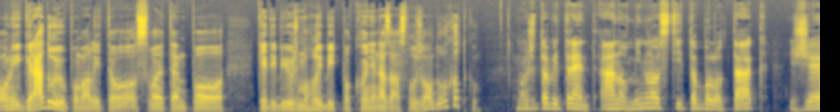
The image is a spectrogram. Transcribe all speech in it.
oni gradujú pomaly to svoje tempo, kedy by už mohli byť pokojne na zaslúženom dôchodku. Môže to byť trend. Áno, v minulosti to bolo tak, že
